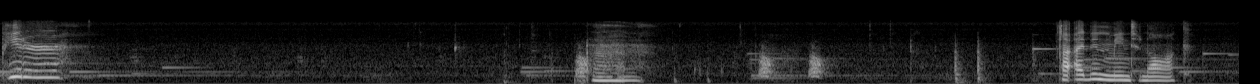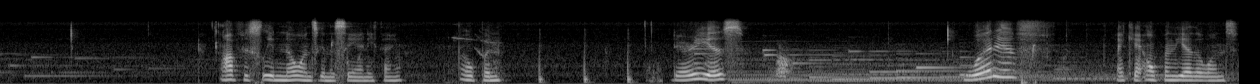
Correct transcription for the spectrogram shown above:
Peter! Mm. I, I didn't mean to knock. Obviously no one's gonna say anything. Open. There he is. What if... I can't open the other ones.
